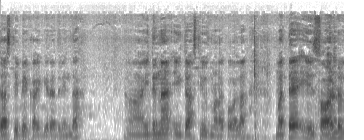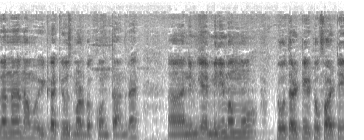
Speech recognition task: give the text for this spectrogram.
ಜಾಸ್ತಿ ಬೇಕಾಗಿರೋದ್ರಿಂದ ಇದನ್ನ ಈಗ ಜಾಸ್ತಿ ಯೂಸ್ ಮಾಡೋಕ್ಕಾಗಲ್ಲ. ಮತ್ತೆ ಈ ಸಾಲ್ಡ್ಗನ್ನ ನಾವು ಇಟ್ಕಕ್ಕೆ ಯೂಸ್ ಮಾಡಬೇಕು ಅಂತ ಅಂದರೆ ನಿಮಗೆ minimum two thirty to forty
